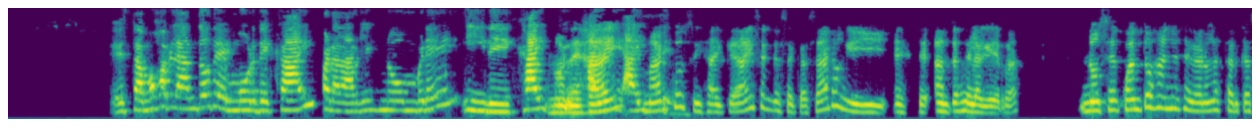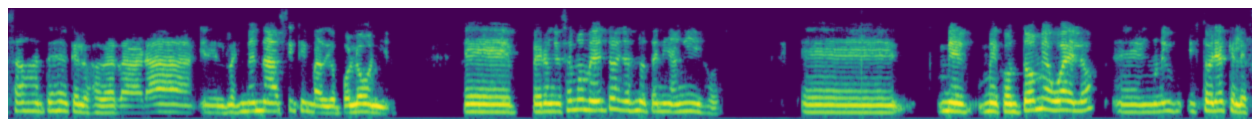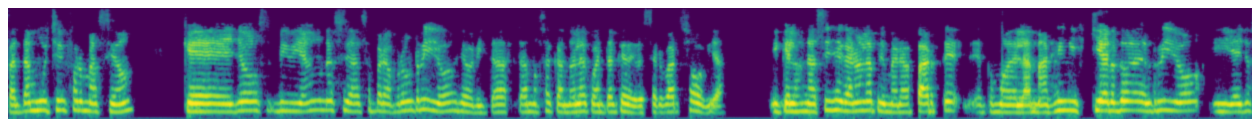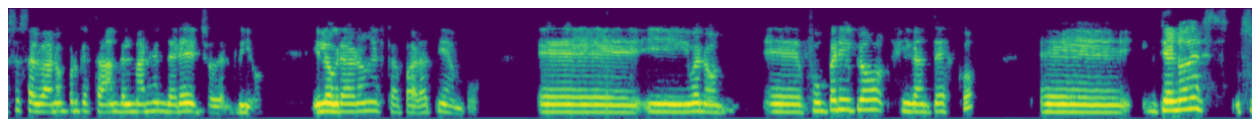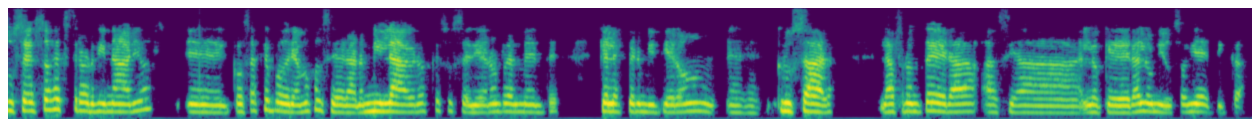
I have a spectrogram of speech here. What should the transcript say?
Estamos hablando de Mordecai para darles nombre y de Heike. Mordecai, Marcos y Heike Eisen que se casaron y este, antes de la guerra. No sé cuántos años llegaron a estar casados antes de que los agarrara el régimen nazi que invadió Polonia. Eh, pero en ese momento ellos no tenían hijos. Eh, me, contó mi abuelo en una historia que le falta mucha información, que ellos vivían en una ciudad separada por un río y ahorita estamos sacando la cuenta que debe ser Varsovia y que los nazis llegaron a la primera parte eh, como de la margen izquierdo del río y ellos se salvaron porque estaban del margen derecho del río y lograron escapar a tiempo. Eh, y bueno, eh, fue un periplo gigantesco, lleno de sucesos extraordinarios eh, cosas que podríamos considerar milagros que sucedieron realmente, que les permitieron eh, cruzar la frontera hacia lo que era la Unión Soviética.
